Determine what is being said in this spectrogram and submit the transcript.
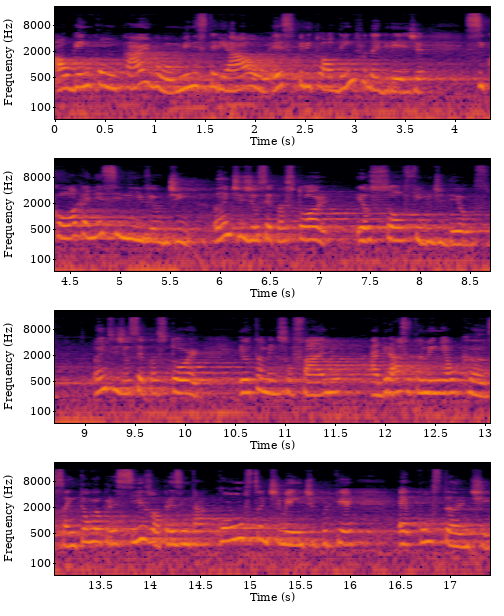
alguém com um cargo ministerial, espiritual dentro da igreja, se coloca nesse nível de antes de eu ser pastor, eu sou filho de Deus. Antes de eu ser pastor, eu também sou falho, a graça também me alcança. Então eu preciso apresentar constantemente, porque é constante.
